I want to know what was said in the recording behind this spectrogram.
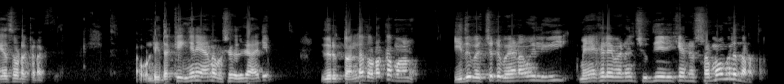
കേസോടെ കിടക്കുക? അതുകൊണ്ട് ഇതൊക്കെ ഇങ്ങനെയാണ് പക്ഷെ ഒരു കാര്യം ഇതൊരു നല്ല തുടക്കമാണ്. ഇത് വെച്ചിട്ട് വേണമെങ്കിൽ ഈ മേഖല വേണമെങ്കിൽ ശുദ്ധീകരിക്കാൻ ഒരു ശ്രമമെങ്കിലും നടത്താം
